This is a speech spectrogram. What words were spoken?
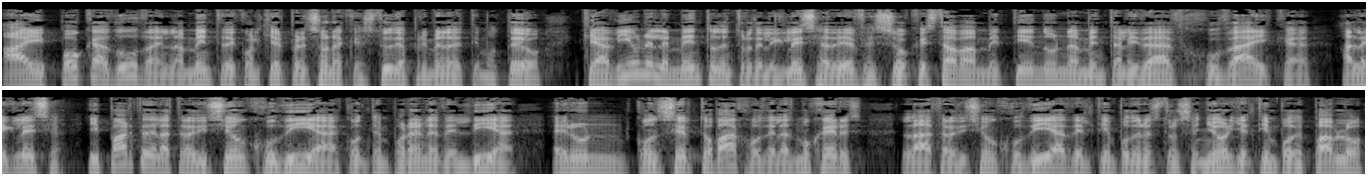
Hay poca duda en la mente de cualquier persona que estudia Primera de Timoteo que había un elemento dentro de la iglesia de Éfeso que estaba metiendo una mentalidad judaica a la iglesia. Y parte de la tradición judía contemporánea del día era un concepto bajo de las mujeres. La tradición judía del tiempo de nuestro Señor y el tiempo de Pablo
